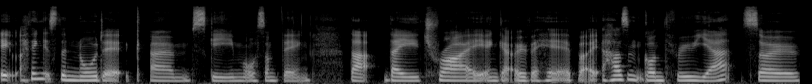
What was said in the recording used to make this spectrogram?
it, I think it's the Nordic um, scheme or something that they try and get over here, but it hasn't gone through yet. So.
